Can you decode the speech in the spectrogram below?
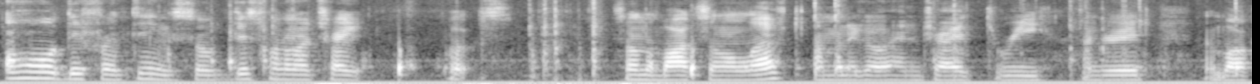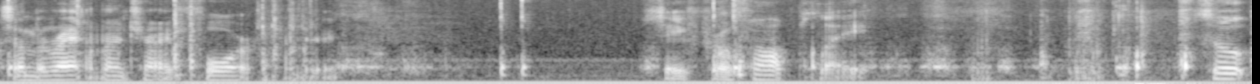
all different things. So, this one I'm going to try, whoops. So, on the box on the left, I'm going to go ahead and try 300. And the box on the right, I'm going to try 400. Save profile, play. So,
